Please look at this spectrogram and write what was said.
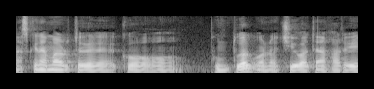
azken amaruteko puntuak, bueno, txio batean jarri,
